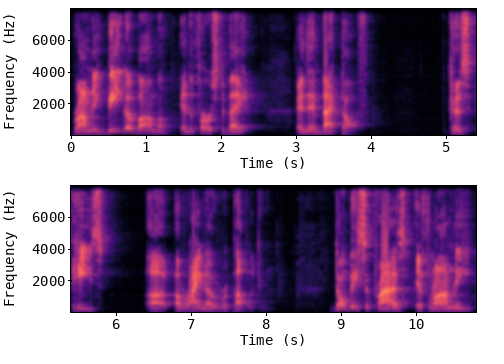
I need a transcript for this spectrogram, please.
Romney beat Obama in the first debate and then backed off because he's a, a RINO Republican. Don't be surprised if Romney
